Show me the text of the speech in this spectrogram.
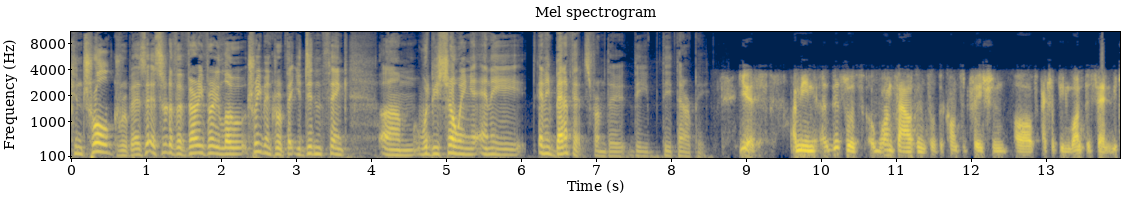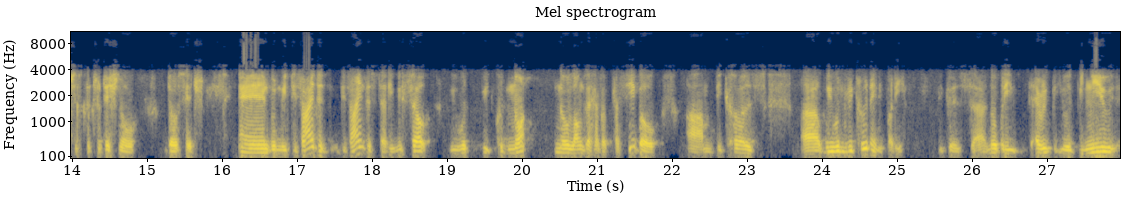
control group, as, as sort of a very, very low treatment group that you didn't think um, would be showing any any benefits from the, the, the therapy. Yes. I mean, uh, this was one thousandth of the concentration of atropine 1%, which is the traditional dosage. And when we decided, designed the study, we felt we, would, we could not no longer have a placebo um, because uh, we wouldn't recruit anybody because uh, nobody, everybody, we knew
